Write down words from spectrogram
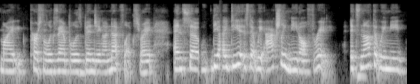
my personal example is binging on Netflix, right? And so the idea is that we actually need all three. It's not that we need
